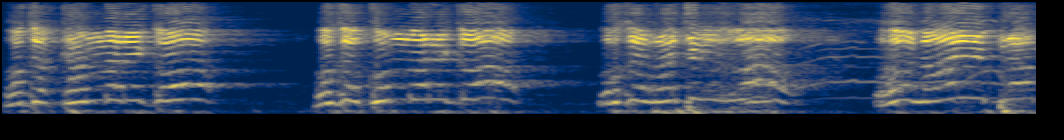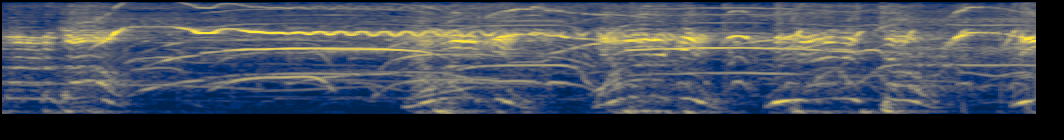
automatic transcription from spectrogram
ఒక కమ్మరికో ఒక కుమ్మరికో ఒక రచకకో ఓ నాయ బ్రాహ్మణుడికో ఎవరికి ఎవరికి నువ్వేమిచ్చావు? నీ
